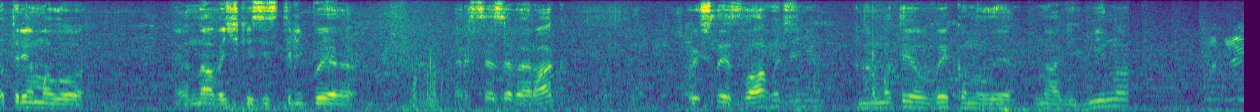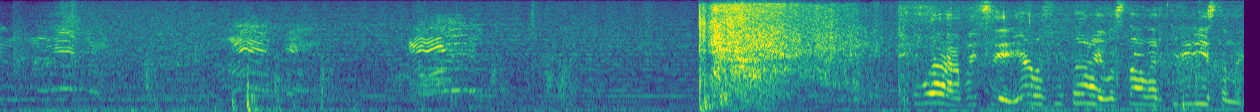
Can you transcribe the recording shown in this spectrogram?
отримало е, навички зі стрільби РСЗВ РАК. Пройшли злагодження, нормативи виконали на відмінно. Увага, бойці! Я вас вітаю, ви стали артилерістами.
